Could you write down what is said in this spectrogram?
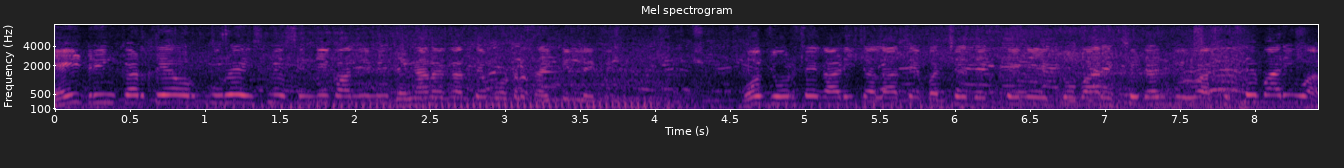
यही ड्रिंक करते हैं और पूरे इसमें सिंधी कॉलोनी में धिंगाना करते हैं मोटरसाइकिल लेके. बहुत जोर से गाड़ी चलाते बच्चे देखते नहीं एक दो बार एक्सीडेंट भी हुआ कितने बार ही हुआ?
